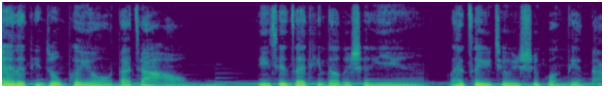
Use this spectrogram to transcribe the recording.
亲爱的听众朋友，大家好！您现在听到的声音来自于旧日时光电台，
